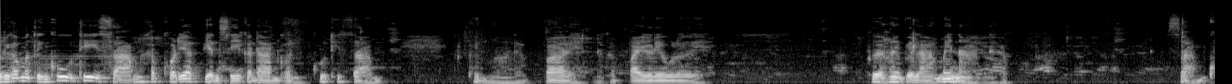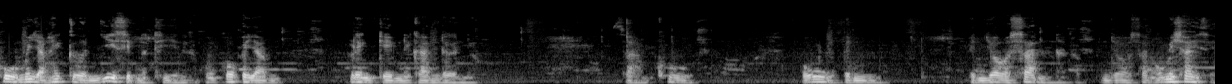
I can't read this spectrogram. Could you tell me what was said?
วัสดีครับมาถึงคู่ที่สามนะครับขออนุญาตเปลี่ยนสีกระดานก่อนคู่ที่สามขึ้นมาแล้วไปนะครับ ไปเร็วเลย เพื่อให้เวลาไม่นานนะครับสามคู่ไม่อยากให้เกินยี่สิบนาทีนะครับผมก็พยายามเร่งเกมในการเดินอยู่สามคู่โอ้เป็นเป็นย่อสั้นนะครับ เป็นย่อสั้นโอ้ไม่ใช่สิ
